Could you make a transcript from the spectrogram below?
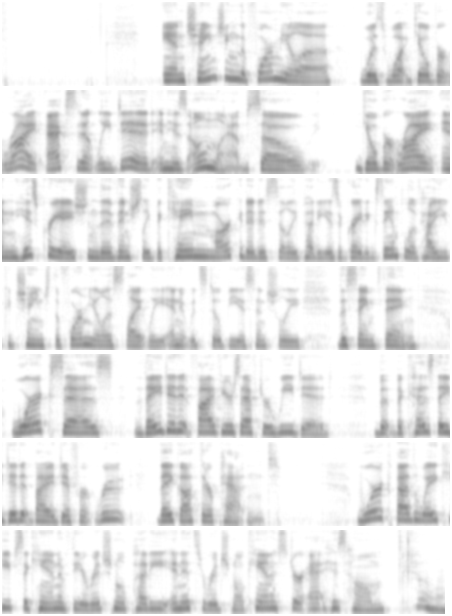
And changing the formula was what Gilbert Wright accidentally did in his own lab. So Gilbert Wright and his creation that eventually became marketed as Silly Putty is a great example of how you could change the formula slightly and it would still be essentially the same thing. Warwick says they did it five years after we did, but because they did it by a different route, they got their patent. Warwick, by the way, keeps a can of the original putty in its original canister at his home.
